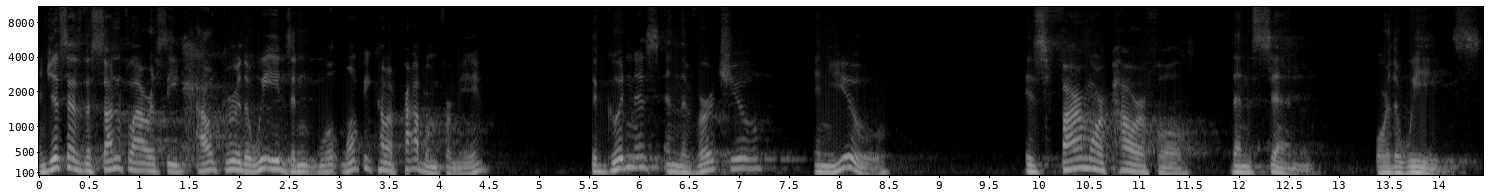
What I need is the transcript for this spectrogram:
And just as the sunflower seed outgrew the weeds and won't become a problem for me, the goodness and the virtue in you is far more powerful than sin or the weeds.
